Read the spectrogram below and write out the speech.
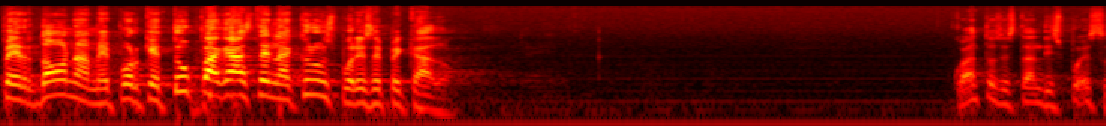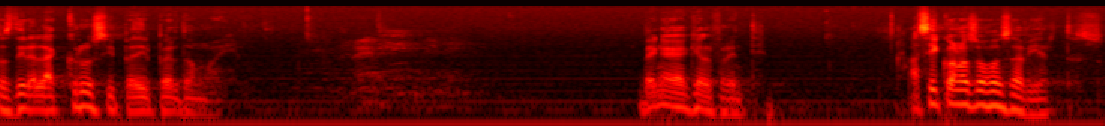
perdóname porque tú pagaste en la cruz por ese pecado. ¿Cuántos están dispuestos a ir a la cruz y pedir perdón hoy? Vengan aquí al frente. Así con los ojos abiertos.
